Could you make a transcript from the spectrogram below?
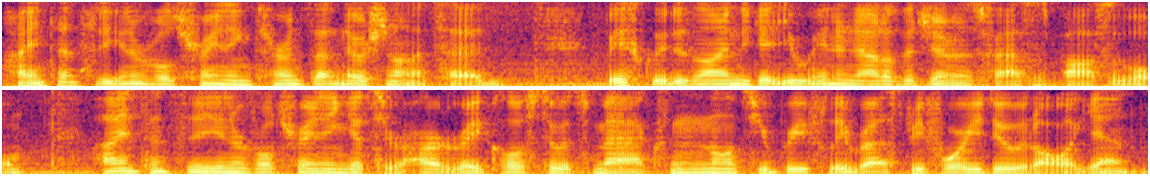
High intensity interval training turns that notion on its head. Basically designed to get you in and out of the gym as fast as possible, high intensity interval training gets your heart rate close to its max and then lets you briefly rest before you do it all again.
